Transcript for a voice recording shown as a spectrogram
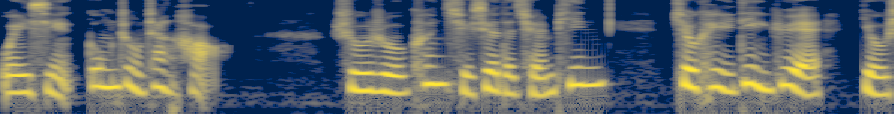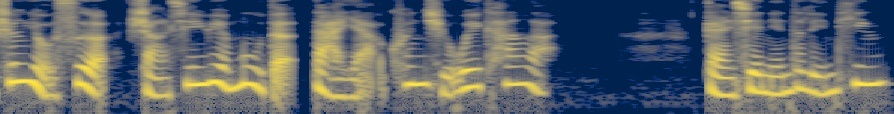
微信公众账号，输入“昆曲社”的全拼，就可以订阅有声有色、赏心悦目的大雅昆曲微刊了。感谢您的聆听，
